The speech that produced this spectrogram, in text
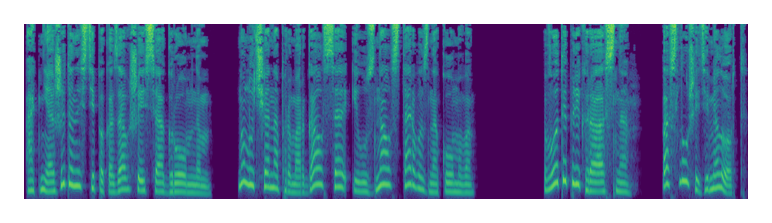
от неожиданности показавшееся огромным. Но Лучано проморгался и узнал старого знакомого. Вот и прекрасно. Послушайте, милорд,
